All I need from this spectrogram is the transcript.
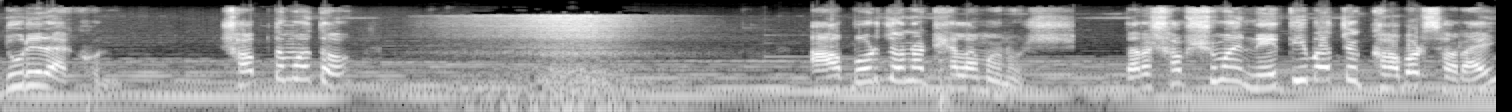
দূরে রাখুন। সপ্তমত, আবর্জনা ঠেলা মানুষ। তারা সবসময় নেতিবাচক খবর ছড়ায়,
